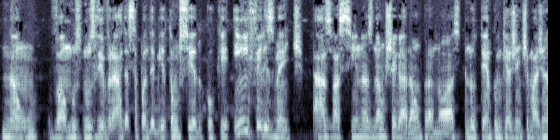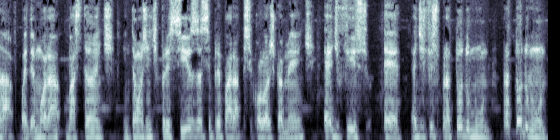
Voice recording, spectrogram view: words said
não vamos nos livrar dessa pandemia tão cedo, porque infelizmente as vacinas não chegarão para nós no tempo em que a gente imaginava. Vai demorar bastante. Então a gente precisa se preparar psicologicamente. É difícil, é, é difícil para todo mundo, para todo mundo.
